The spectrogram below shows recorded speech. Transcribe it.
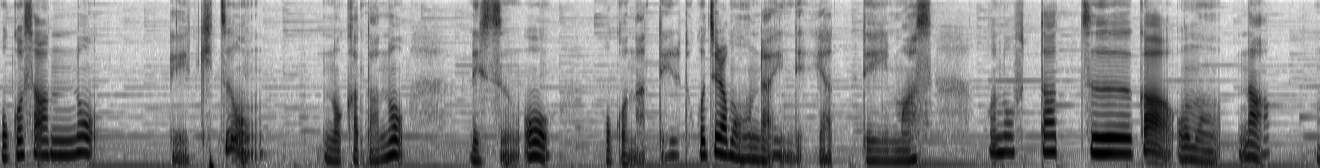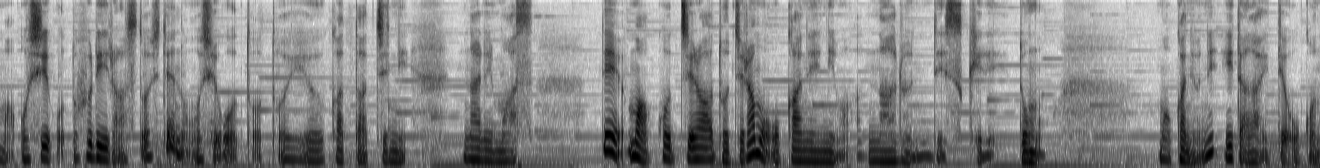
お子さんの、えー、音の方のレッスンを行っていると。こちらもオンラインでやっています。この2つが主な、まあ、お仕事フリーランスとしてのお仕事という形になります。でまあこちらどちらもお金にはなるんですけれども、まあ、お金をねいただいて行う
